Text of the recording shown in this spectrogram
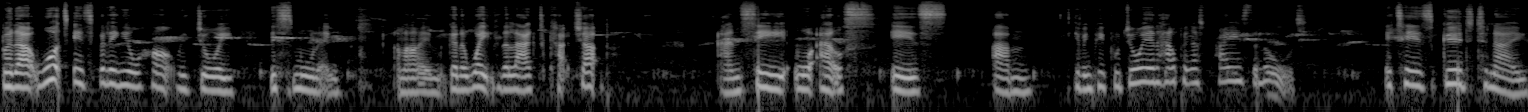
But uh, what is filling your heart with joy this morning? and I'm going to wait for the lag to catch up and see what else is um, giving people joy and helping us praise the Lord. It is good to know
